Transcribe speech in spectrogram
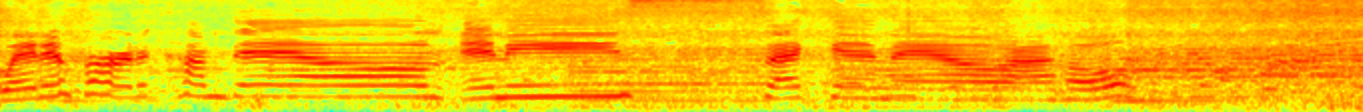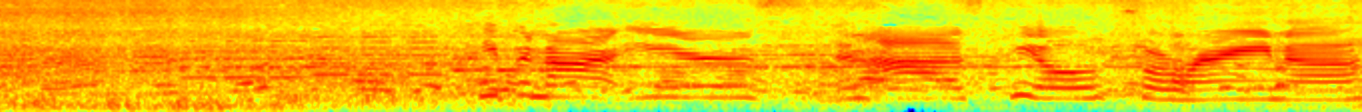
Waiting for her to come down any second now, I hope. Keeping our ears and eyes peeled for Raina.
